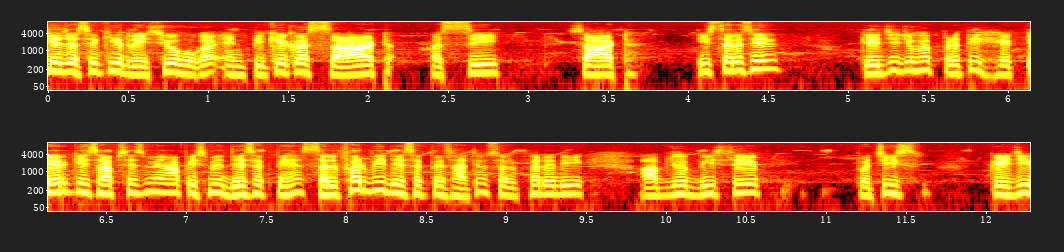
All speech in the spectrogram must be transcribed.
जैसे कि रेशियो होगा। एन का साठ, अस्सी, साठ, इस तरह से के जो है प्रति हेक्टेयर के हिसाब से इसमें आप इसमें दे सकते हैं, सल्फ़र भी दे सकते हैं साथियों। सल्फ़र यदि आप जो है बीस से पच्चीस के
